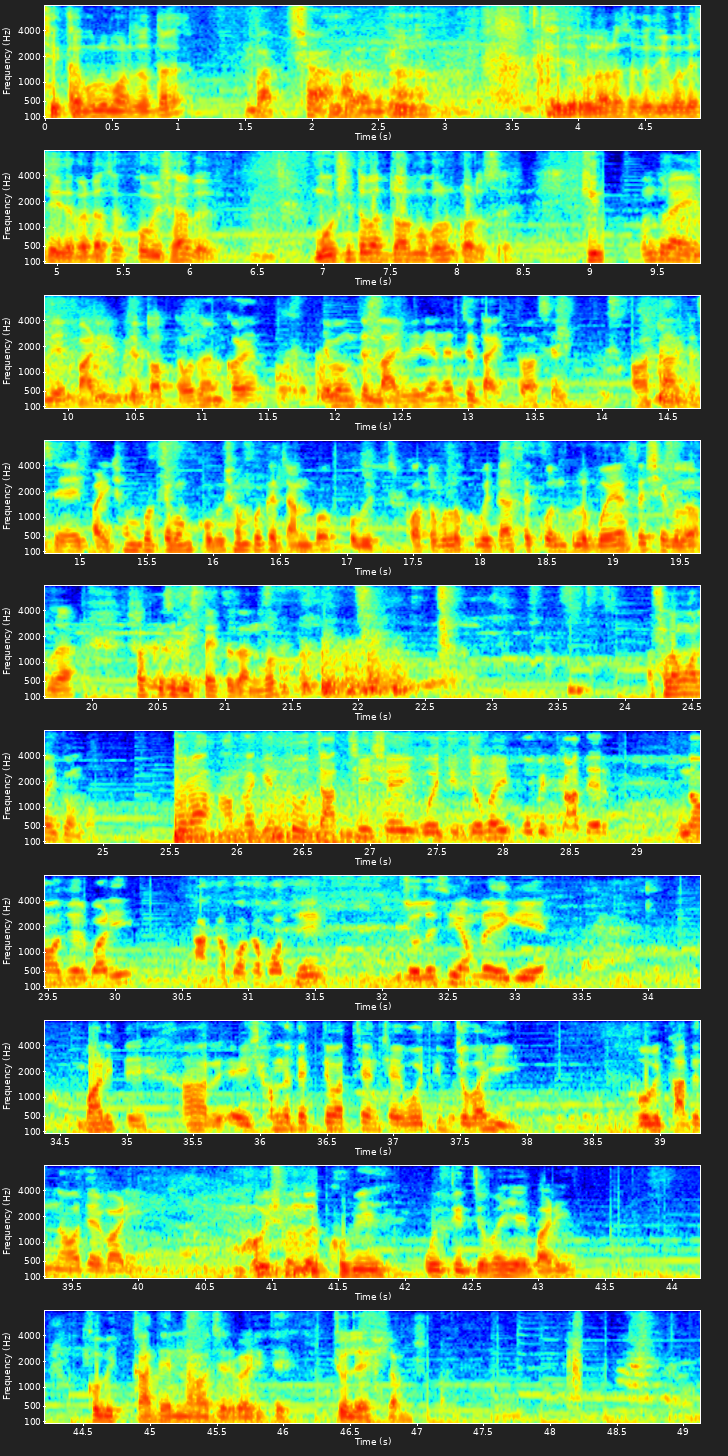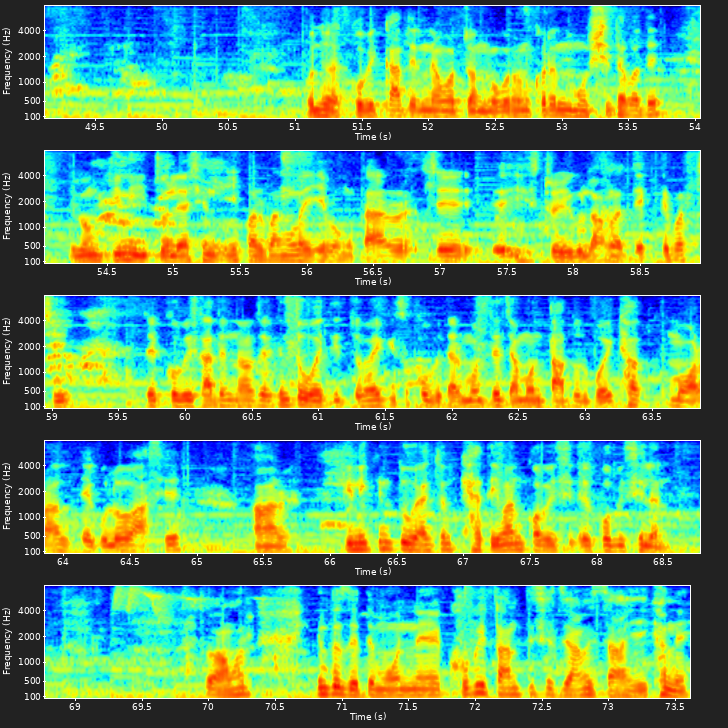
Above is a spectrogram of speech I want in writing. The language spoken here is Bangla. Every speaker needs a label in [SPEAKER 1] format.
[SPEAKER 1] শিক্ষাগুরু মর্যাদা?
[SPEAKER 2] বাদশাহ আলমগীর।
[SPEAKER 1] হ্যাঁ এই যে ওনার হচ্ছে জীবনে এই জায়গাটা আছে কবি সাহেবের। মুর্শিদাবাদ জন্মগ্রহণ করেছে। কিন্তু
[SPEAKER 2] বন্ধুরা এই যে বাড়ির যে তত্ত্বাবধান করেন এবং যে লাইব্রেরিয়ানের যে দায়িত্ব আছেন আমার তার কাছে এই বাড়ি সম্পর্কে এবং কবি সম্পর্কে জানব। কবি কতগুলো কবিতা আছে কোনগুলো বই আছে সেগুলো আমরা সবকিছু বিস্তারিত জানব। আসসালামু আলাইকুম। বন্ধুরা আমরা কিন্তু যাচ্ছি সেই ঐতিহ্যবাহী কবি কাদের নওয়াজের বাড়ি, আঁকা পাকা পথে চলেছি আমরা এগিয়ে। বাড়িতে, আর এই সামনে দেখতে পাচ্ছেন সেই ঐতিহ্যবাহী কবি কাদের নওয়াজের বাড়ি। খুবই সুন্দর, খুবই ঐতিহ্যবাহী এই বাড়ি। কবি কাদের নওয়াজের বাড়িতে চলে আসলাম। বন্ধুরা, কবি কাদের নেওয়াজ জন্মগ্রহণ করেন? মুর্শিদাবাদে। এবং তিনি চলে আসেন এপার বাংলায় এবং তার যে হিস্টোরিগুলো আমরা দেখতে পাচ্ছি, যে কবি কাদের নেওয়াজের কিন্তু ঐতিহ্যবাহী কিছু কবিতার মধ্যে যেমন দাদুর বৈঠক, মরাল এগুলো আছে। আর তিনি কিন্তু একজন খ্যাতিমান কবি কবি ছিলেন। তো আমার কিন্তু যেতে মনে খুবই টানতেছে যে আমি যাই এখানে।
